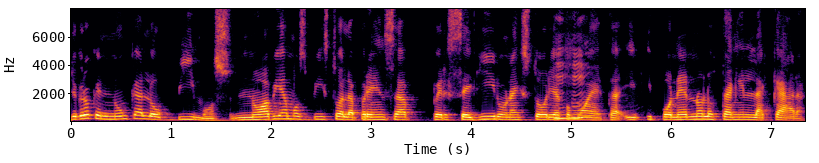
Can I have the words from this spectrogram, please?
yo creo que nunca lo vimos, no habíamos visto a la prensa perseguir una historia como esta y, y ponérnoslo tan en la cara.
